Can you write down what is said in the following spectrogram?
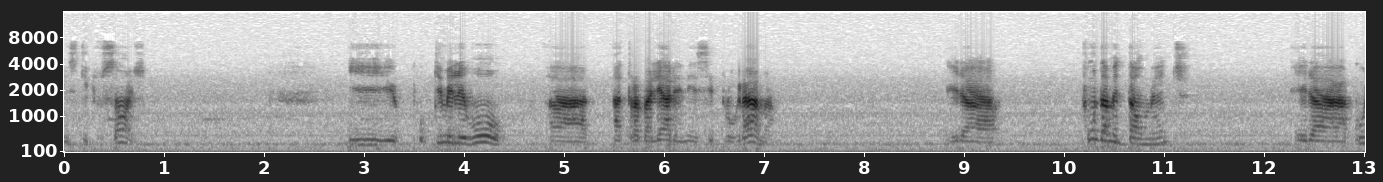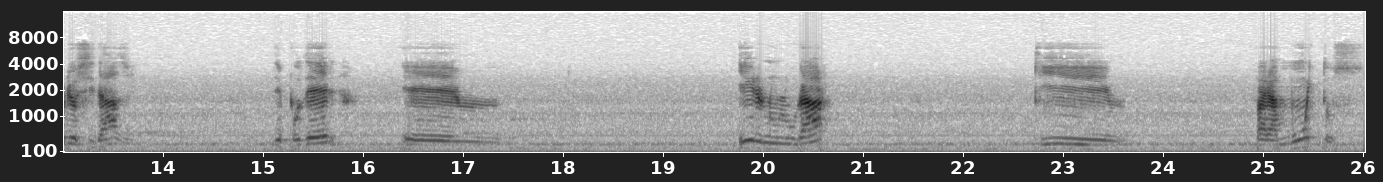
instituições e o que me levou a, a trabalhar nesse programa? Era fundamentalmente era a curiosidade de poder eh, ir num lugar que para muitos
